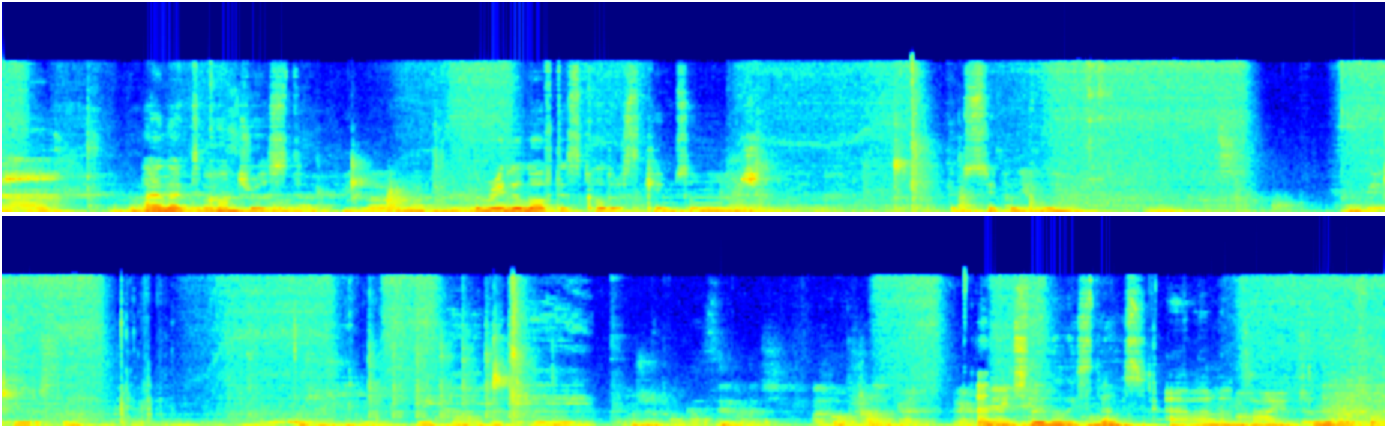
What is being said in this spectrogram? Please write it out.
I like the contrast. I really love this color scheme so much. It's super cool. Beautiful. We have a cape. And which level is this? Uh, level five. Level 5.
